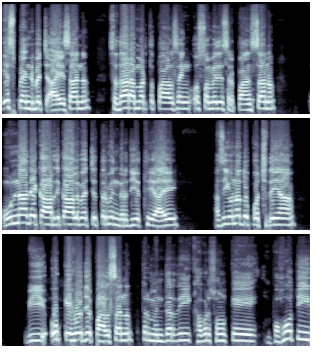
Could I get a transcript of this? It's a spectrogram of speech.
ਇਸ ਪਿੰਡ ਵਿੱਚ ਆਏ ਸਨ, ਸਰਦਾਰ ਅਮਰਤਪਾਲ ਸਿੰਘ ਉਸ ਸਮੇਂ ਦੇ ਸਰਪੰਚ ਸਨ। ਉਹਨਾਂ ਦੇ ਕਾਰਜਕਾਲ ਵਿੱਚ ਧਰਮਿੰਦਰ ਜੀ ਇੱਥੇ ਆਏ। ਅਸੀਂ ਉਹਨਾਂ ਤੋਂ ਪੁੱਛਦੇ ਹਾਂ ਵੀ ਉਹ ਕਿਹੋ ਜਿਹੇ ਪਲ ਸਨ? ਧਰਮਿੰਦਰ ਦੀ ਖਬਰ ਸੁਣ ਕੇ ਬਹੁਤ ਹੀ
